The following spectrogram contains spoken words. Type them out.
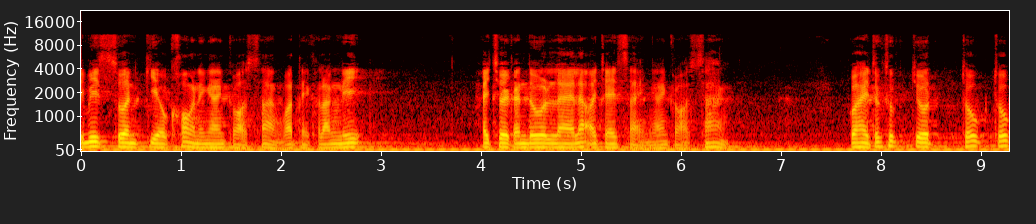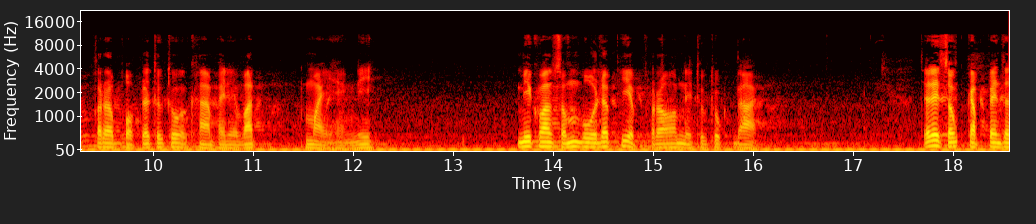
ที่มีส่วนเกี่ยวข้องในงานก่อสร้างวัดในครั้งนี้ ให้ช่วยกันดูแลและเอาใจใส่งานก่อสร้าง เพื่อให้ทุกๆจุดทุกๆระบบและทุกๆอาคารภายในวัดใหม่แห่งนี้ มีความสมบูรณ์และเพียบพร้อมในทุกๆด้านจะได้สมกับเป็นส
